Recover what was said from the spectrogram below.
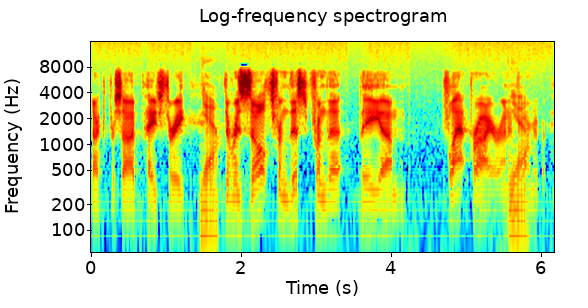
Dr. Prasad, page three. Yeah. The results from this, from the the um, flat prior, uninformative. Yeah.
